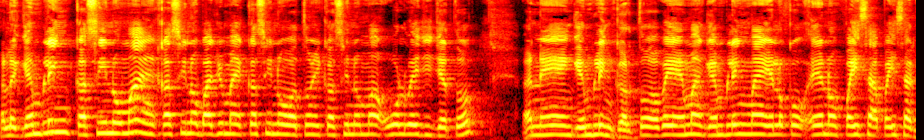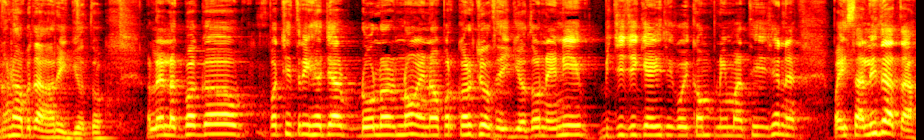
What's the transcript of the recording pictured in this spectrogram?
એટલે ગેમ્બલિંગ કસિનોમાં કસિનો બાજુમાં એક કસિનો હતો, એ કસિનોમાં ઓલવેજ જતો અને ગેમ્બલિંગ કરતો. હવે એમાં ગેમ્બલિંગમાં એ લોકો, એનો પૈસા પૈસા ઘણા બધા હારી ગયો હતો. એટલે લગભગ પચીસ ત્રીસ હજાર ડોલરનો એના ઉપર કરજો થઈ ગયો હતો ને એની બીજી જગ્યાએથી કોઈ કંપનીમાંથી છે ને પૈસા લીધા હતા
